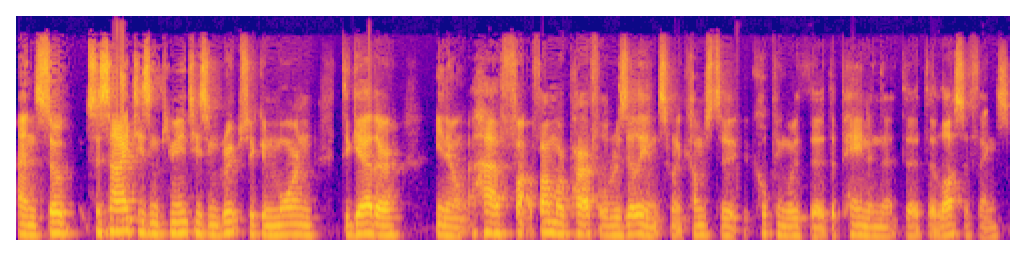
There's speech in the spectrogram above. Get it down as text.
and so societies and communities and groups who can mourn together you know have far, far, more powerful resilience when it comes to coping with the, the pain and the, the, the loss of things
